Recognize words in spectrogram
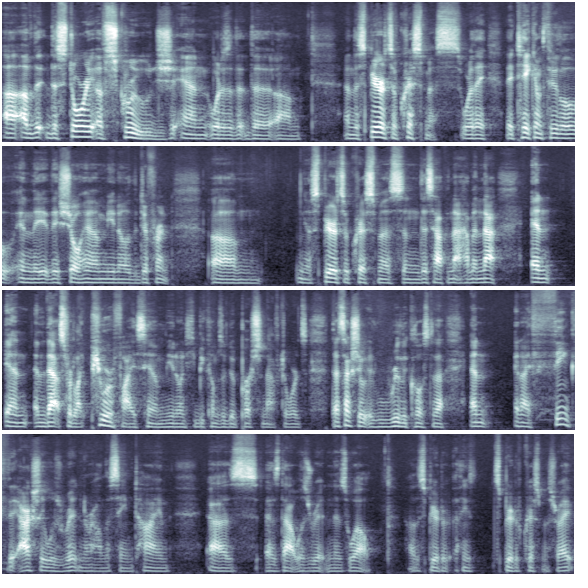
uh, of the, the story of Scrooge and what is it, the, the um, and the spirits of Christmas, where they, they take him through the, and they, they show him, you know, the different, um, you know, spirits of Christmas and this happened, that happened, that, and, and, and that sort of like purifies him, you know, and he becomes a good person afterwards. That's actually really close to that. And and I think that actually was written around the same time as as that was written as well. Uh, the spirit of I think spirit of Christmas, right?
